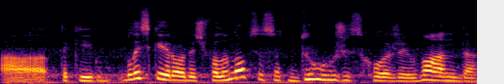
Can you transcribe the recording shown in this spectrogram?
а, такий близький родич фаленопсиса, дуже схожий, Ванда.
